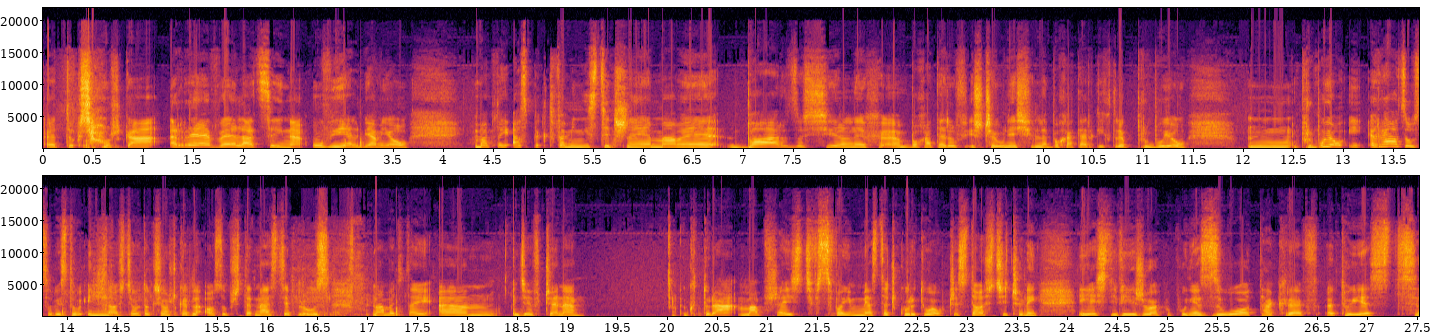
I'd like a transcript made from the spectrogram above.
E, To książka rewelacyjna, uwielbiam ją. Ma tutaj aspekt feministyczny, mamy bardzo silnych e, bohaterów i szczególnie silne bohaterki, które próbują mm, próbują i radzą sobie z tą innością. To książka dla osób 14+. Mamy tutaj em, dziewczynę, która ma przejść w swoim miasteczku rytuał czystości, czyli jeśli w jej żyłach popłynie złota krew, to jest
